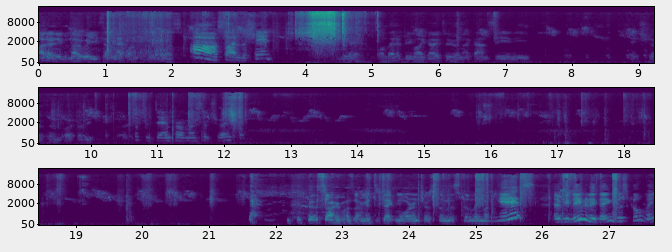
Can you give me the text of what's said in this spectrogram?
I don't even know where you found that one. to be honest. Oh, side of the shed. Yeah, well, that'd be my go-to, and I can't see any extra pin by 30. So. Puts a damper on my situation. Sorry, was I meant to take more interest in this dilemma? Yes. If you need anything, just call me.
